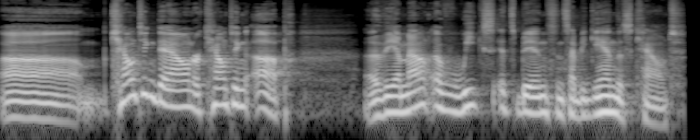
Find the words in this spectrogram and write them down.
Um, counting down or counting up Uh, the amount of weeks it's been since I began this count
